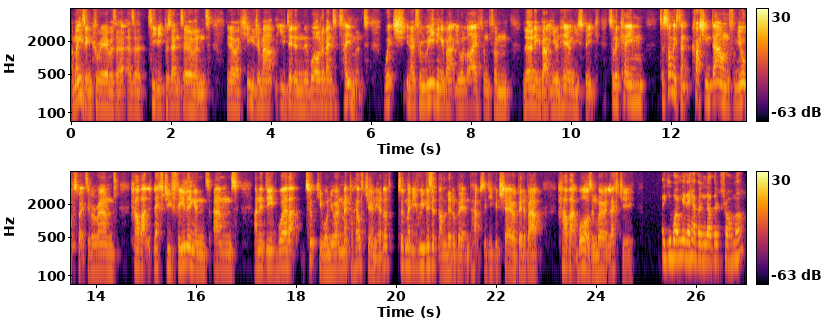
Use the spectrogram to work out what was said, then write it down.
amazing career as a, as a TV presenter and, you know, a huge amount that you did in the world of entertainment, which, you know, from reading about your life and from learning about you and hearing you speak, sort of came to some extent crashing down from your perspective around how that left you feeling and, and, and indeed where that took you on your own mental health journey. I'd love to maybe revisit that a little bit and perhaps if you could share a bit about how that was and where it left you. Uh, you want me to have another trauma?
